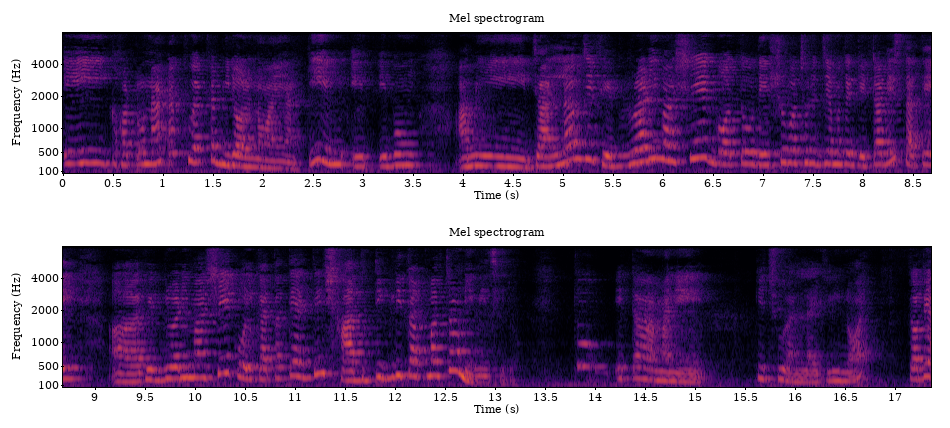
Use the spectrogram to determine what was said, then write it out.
এই ঘটনাটা খুব একটা বিরল নয় আর কি। এবং আমি জানলাম যে ফেব্রুয়ারি মাসে গত দেড়শো বছরের যে আমাদের ডেটাবেস তাতে ফেব্রুয়ারি মাসে কলকাতাতে একদিন সাত ডিগ্রি তাপমাত্রাও নেমেছিল। তো এটা মানে কিছু আনলাইকলি নয়। তবে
